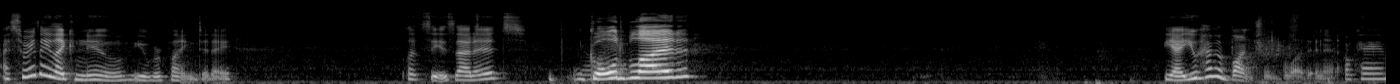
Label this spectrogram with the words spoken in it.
I swear they like knew you were playing today. Let's see, is that it? Gold blood. Yeah, you have a bunch with blood in it. Okay.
